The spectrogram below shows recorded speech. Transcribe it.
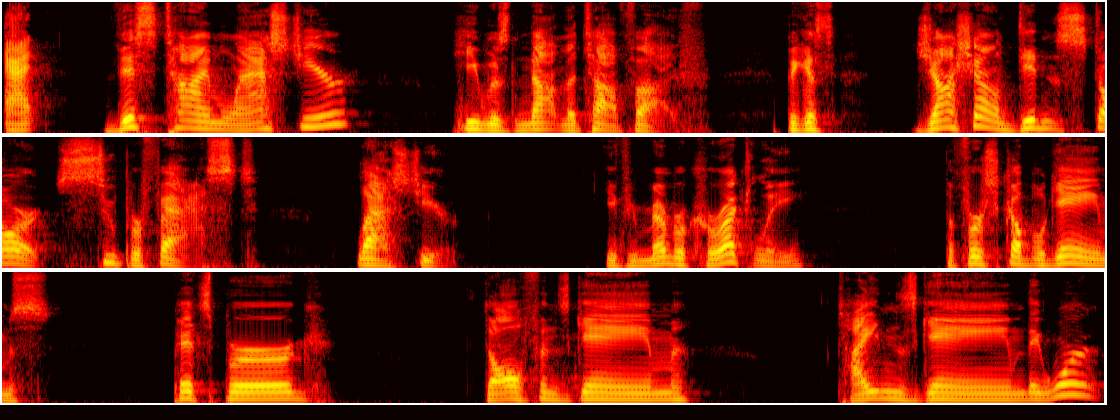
At this time last year, he was not in the top five because Josh Allen didn't start super fast last year. If you remember correctly, the first couple games, Pittsburgh, Dolphins game, Titans game, they weren't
